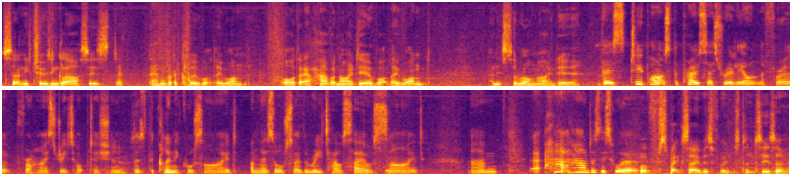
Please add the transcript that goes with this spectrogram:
certainly choosing glasses, they, they haven't got a clue what they want, or they'll have an idea of what they want, and it's the wrong idea. There's two parts of the process really, aren't there, for a, for a high street optician? Yes. There's the clinical side and there's also the retail sales side. Um, uh, how, how does this work? Well, Specsavers, for instance, is a,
